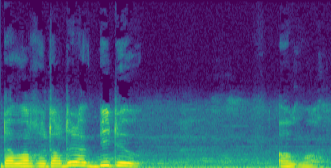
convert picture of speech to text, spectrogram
d'avoir regardé la vidéo. Au revoir.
